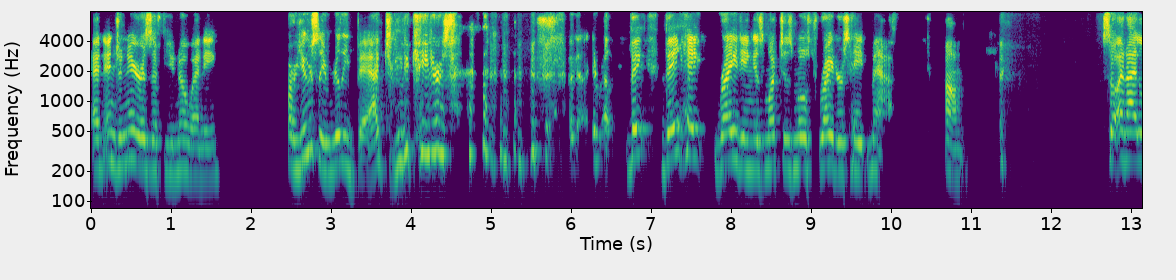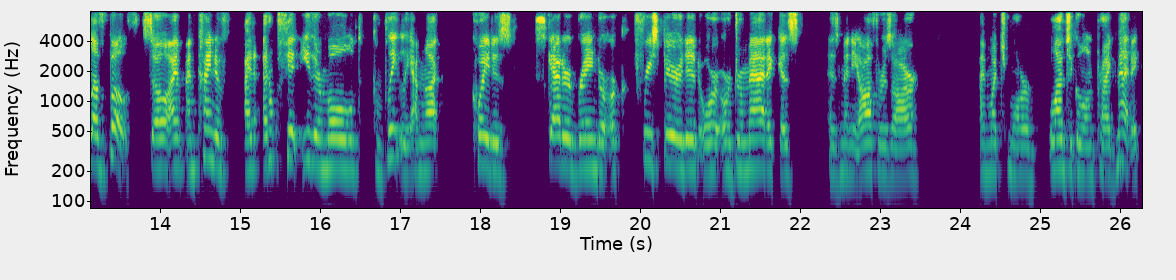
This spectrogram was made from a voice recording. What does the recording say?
and engineers, if you know any, are usually really bad communicators. they they hate writing as much as most writers hate math. Um, so and I love both. So I'm I'm kind of I, I don't fit either mold completely. I'm not quite as scatterbrained or, or free spirited or or dramatic as as many authors are. I'm much more logical and pragmatic,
